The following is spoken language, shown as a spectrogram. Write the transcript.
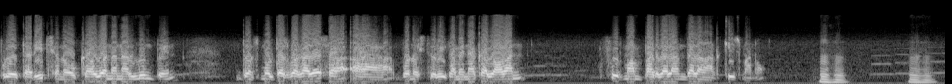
proletaritzen o cauen en el lumpen, doncs moltes vegades, a, a, bueno, històricament acabaven formant part de l'anarquisme, no? Uh -huh. Uh -huh.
